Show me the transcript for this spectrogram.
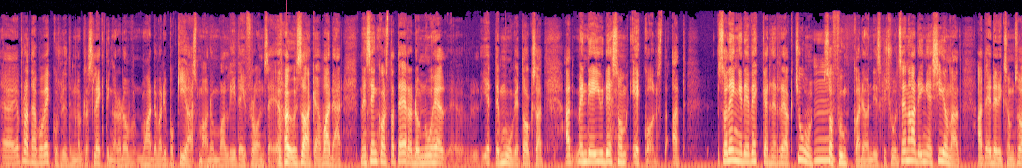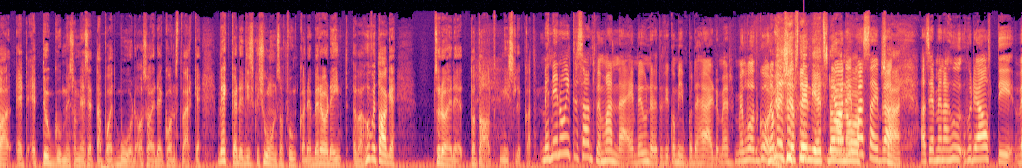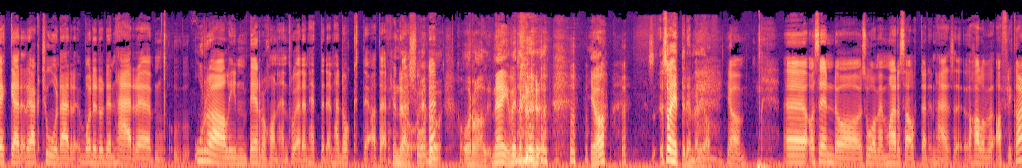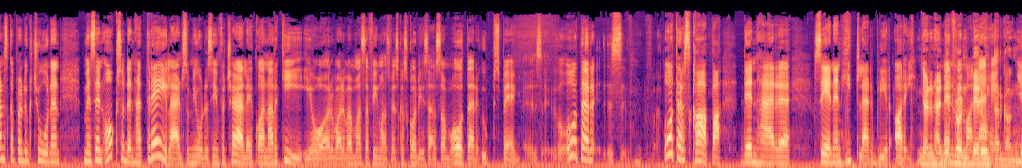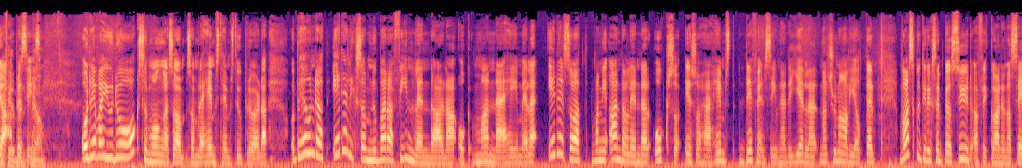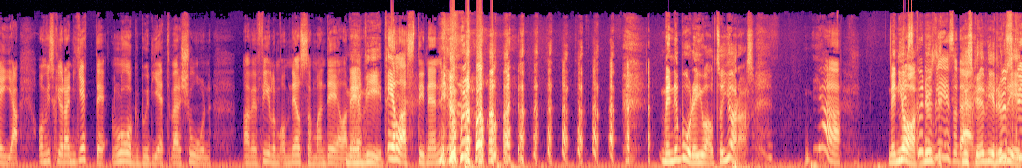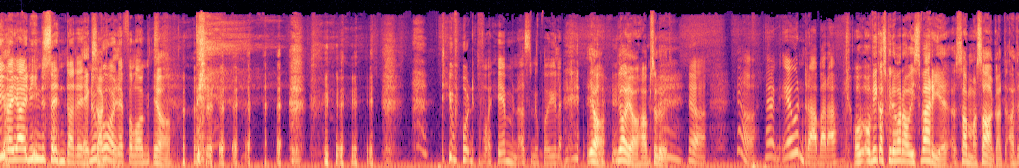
jag pratade här på veckoslutet med några släktingar och de hade varit på Kiasma och de var lite ifrån sig hur saker var där. Men sen konstaterade de nog helt eh, jättemoget också att, att men det är ju det som är konst. Att så länge det väcker en reaktion Mm. så funkar det en diskussion. Sen har det ingen skillnad att är det liksom så ett, ett tuggummi som jag sätter på ett bord och så är det konstverket. Väcker det diskussion så funkar det. Berör det inte överhuvudtaget så då är det totalt misslyckat. Men det är nog intressant med Mannerheim, det är underligt att vi kom in på det här men, men låt gå nu. men självständighetsdagen Ja, det passar ju så bra. här. Alltså jag menar hur, hur det alltid väcker reaktioner, både då den här uh, Uralin Perhonen, tror jag den hette, den här dockteaterversionen. Oral. Nej, vänta. Ja. Så, så hette den väl ja. Ja. Eh, och sen då Suomen Marsalkka, den här halvafrikanska produktionen. Men sen också den här trailern som gjordes inför Kärlek och anarki i år. Var det var en massa finlandssvenska skådisar som återuppspeg... Åter, s- återskapa den här eh, scenen Hitler blir arg. Ja, den här Men från Der Mannerheim. Untergang Ja, precis. ja. Och det var ju då också många som, som blev hemskt, hemskt upprörda. Och jag undrar att är det liksom nu bara finländarna och Mannerheim eller är det så att man i andra länder också är så här hemskt defensiv när det gäller nationalhjälten? Vad skulle till exempel sydafrikanerna säga om vi skulle göra en jättelågbudgetversion av en film om Nelson Mandela Med vit. Elastinen i? Men det borde ju alltså göras. Ja, Men ja, skulle nu, det bli sådär? nu skulle det bli Nu rubriker. skriver jag en insändare, Exakt nu går det. det för långt. Ja. De borde få hämnas nu på Yle. ja, ja, ja, absolut. Ja, ja. jag undrar bara. Och, och vilka skulle vara i Sverige samma sak? Att, att,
